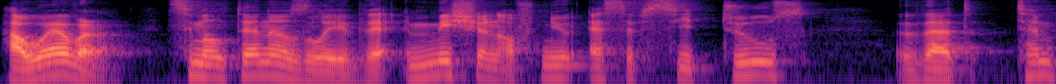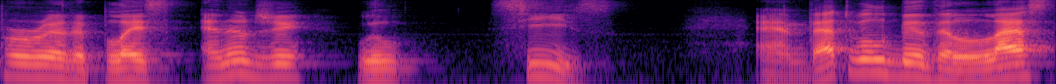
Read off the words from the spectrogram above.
However, simultaneously the emission of new SFC2s that temporarily replace energy will cease. And that will be the last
